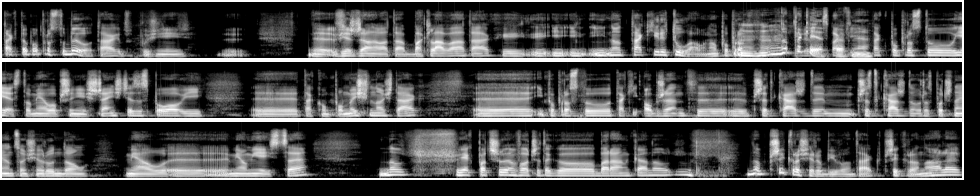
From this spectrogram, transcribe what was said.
tak to po prostu było, tak? Później wjeżdżała ta baklawa, tak? I, i, i no taki rytuał, no po prostu. Mm -hmm, no tak jest taki, pewnie. Tak po prostu jest. To miało przynieść szczęście zespołowi, taką pomyślność, tak? Yy, i po prostu taki obrzęd yy, przed każdym, przed każdą rozpoczynającą się rundą miał, yy, miał miejsce. No, jak patrzyłem w oczy tego baranka, no, no przykro się robiło, tak, przykro, no ale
